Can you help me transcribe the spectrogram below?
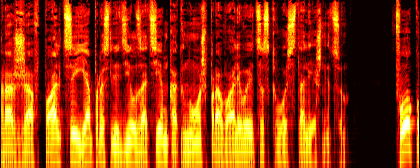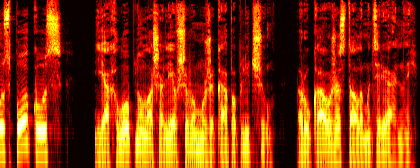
Разжав пальцы, я проследил за тем, как нож проваливается сквозь столешницу. «Фокус-покус!» Я хлопнул ошалевшего мужика по плечу. Рука уже стала материальной.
